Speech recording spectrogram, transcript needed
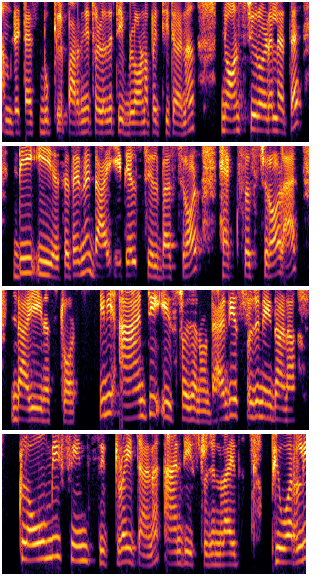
നമ്മുടെ ടെക്സ്റ്റ് ബുക്കിൽ പറഞ്ഞിട്ടുള്ളത് ടിബളോണെ പറ്റിയിട്ടാണ്. നോൺ സ്റ്റിറോയിഡലിനകത്ത് ഡി ഇ എസ് അതായത് ഡൈ ഈഥിയൽ സ്റ്റിൽബെസ്റ്ററോൾ ഹെക്സസ്റ്ററോൾ ആൻഡ് ഡൈനസ്ട്രോൾ ഇനി ആന്റി ഈസ്ട്രോജൻ ഉണ്ട്. ആന്റി ഈസ്ട്രോജൻ ഏതാണ്? ക്ലോമിഫിൻ സിട്രേറ്റ് ആണ് ആന്റി ഈസ്ട്രജൻ അതായത് പ്യുവർലി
